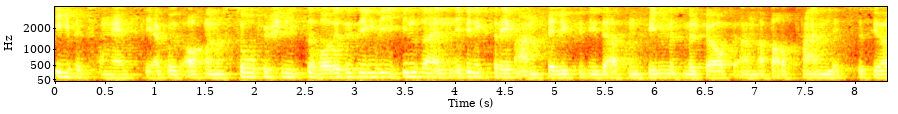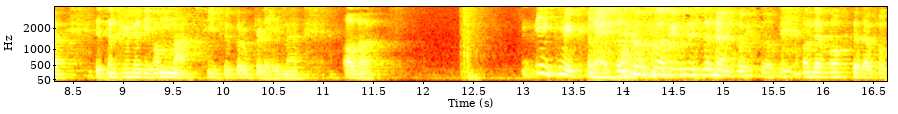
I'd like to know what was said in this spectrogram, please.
ich würde sagen, er ist sehr gut, auch wenn er so viel Schnitzer hat. Es ist irgendwie, ich bin so ein, ich bin extrem anfällig für diese Art von Filmen, zum Beispiel auch um, About Time letztes Jahr. Das sind Filme, die haben mhm. massive Probleme, aber ich mich freut es einfach, es ist dann einfach so. Und er macht halt einfach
